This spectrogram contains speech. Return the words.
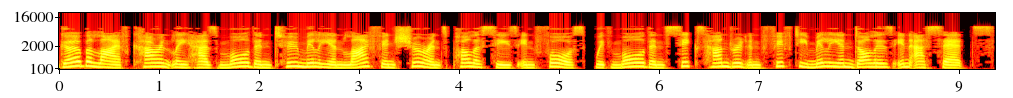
Gerber Life currently has more than 2 million life insurance policies in force, with more than $650 million in assets.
